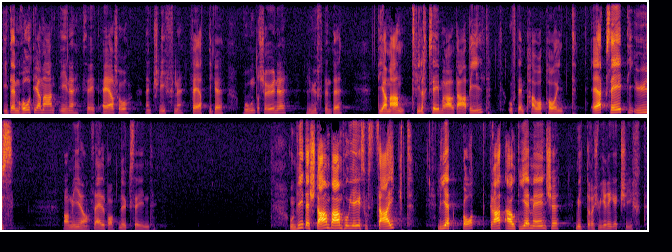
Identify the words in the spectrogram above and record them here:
In dem Rohdiamant sieht er schon einen geschliffenen, fertigen, wunderschönen, leuchtenden Diamant. Vielleicht sehen wir auch das Bild auf dem PowerPoint. Er sieht in uns, was wir selber nicht sehen. Und wie der Stammbaum von Jesus zeigt, liebt Gott gerade auch die Menschen mit einer schwierigen Geschichte.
